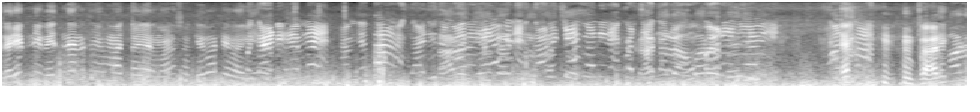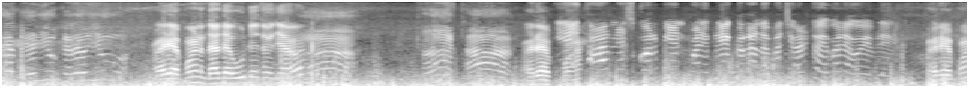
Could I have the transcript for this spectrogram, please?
ગરીબની વેદના નથી સમજતો યાર માણસો કેવા કેવા ગાડી એમને તો મારે ને. ભાડે? અરે પણ દાદા ઉડે તો જાઓ. અરે પણ. ને સ્કોર્પિયન પણ બ્લેક કલરના પછી અલ્ટો ભલે હોય બ્લેક અરે પણ.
